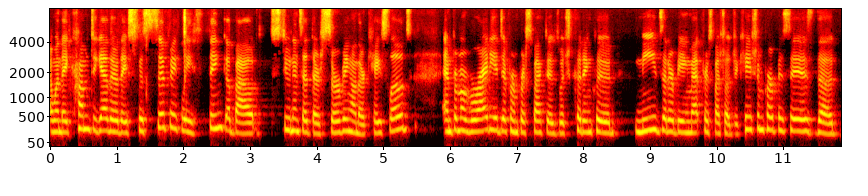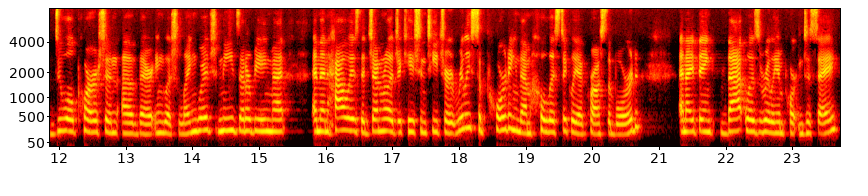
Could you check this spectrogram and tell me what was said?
And when they come together, they specifically think about students that they're serving on their caseloads and from a variety of different perspectives, which could include needs that are being met for special education purposes, the dual portion of their English language needs that are being met, and then how is the general education teacher really supporting them holistically across the board? And I think that was really important to say.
